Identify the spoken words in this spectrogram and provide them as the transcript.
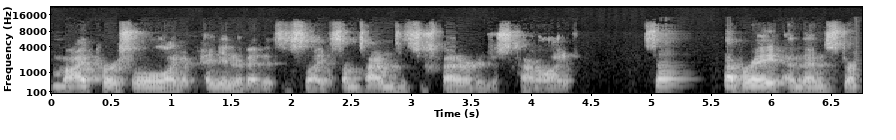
my personal like opinion of it is just like sometimes it's just better to just kind of like separate and then start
